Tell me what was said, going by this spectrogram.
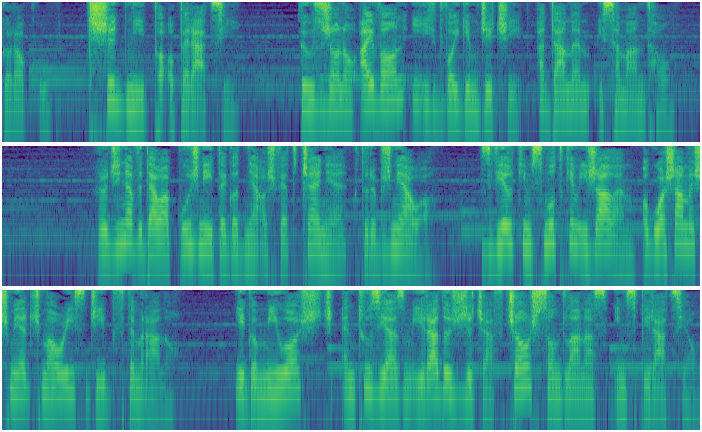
roku, trzy dni po operacji. Był z żoną Yvonne i ich dwojgiem dzieci, Adamem i Samanthą. Rodzina wydała później tego dnia oświadczenie, które brzmiało Z wielkim smutkiem i żalem ogłaszamy śmierć Maurice Gibb w tym rano. Jego miłość, entuzjazm i radość życia wciąż są dla nas inspiracją.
